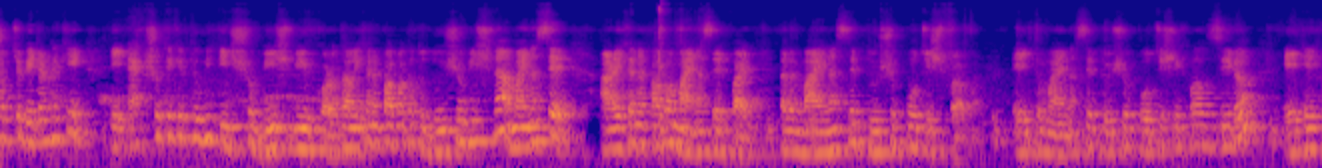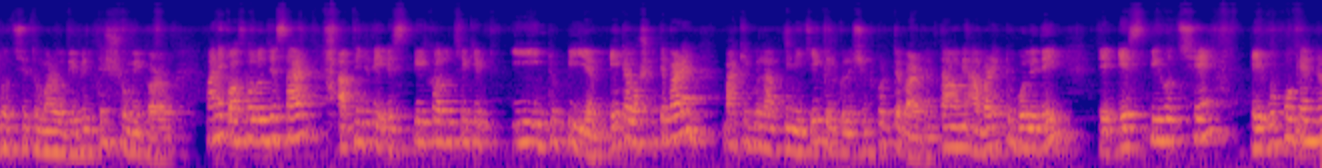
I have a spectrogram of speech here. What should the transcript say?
সবচেয়ে বেটার হয় কি? এই একশো থেকে তুমি তিনশো বিশ বিয়োগ করো, তাহলে এখানে পাবা কত? দুইশো বিশ না? মাইনাসের আর এখানে পাবা মাইনাসের ফাইভ তাহলে মাইনাসের দুইশো পঁচিশ পাবা। এই তো মাইনাসের দুইশো পঁচিশ ইকুয়াল জিরো এটাই হচ্ছে তোমার অধিবৃত্তের সমীকরণ। মানে কথা হলো যে, স্যার, আপনি যদি ইকুয়াল হচ্ছে কি ই ইন্টু পিএম এটা বসাতে পারেন, বাকিগুলো আপনি নিজেই ক্যালকুলেশন করতে পারবেন। তাও আমি আবার একটু বলে দিই যে এসপি হচ্ছে এই উপকেন্দ্র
